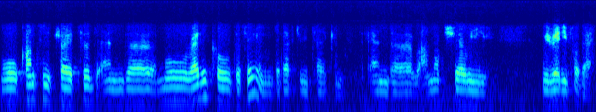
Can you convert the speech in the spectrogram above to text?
more concentrated and uh, more radical decisions that have to be taken. And uh, I'm not sure we we're ready for that.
